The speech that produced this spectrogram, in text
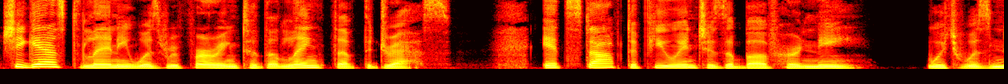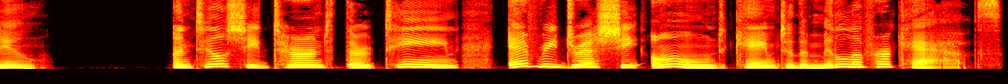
She guessed Lenny was referring to the length of the dress. It stopped a few inches above her knee, which was new. Until she'd turned 13, every dress she owned came to the middle of her calves.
